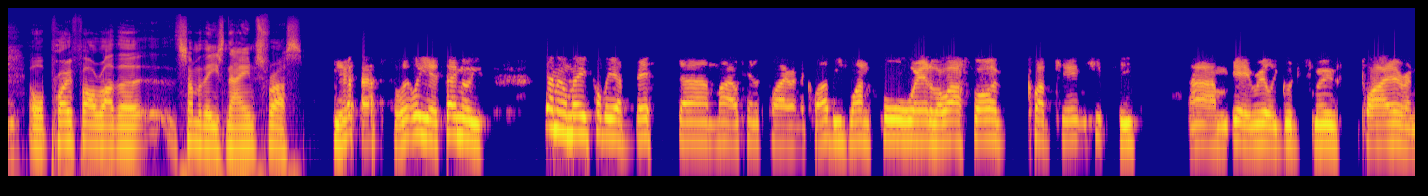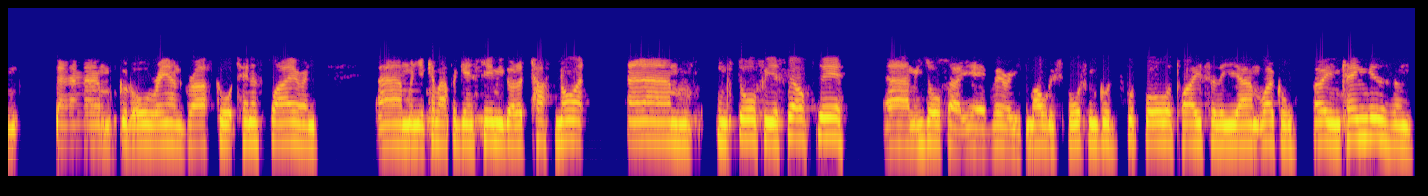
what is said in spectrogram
or profile rather, some of these names for us. Yeah, absolutely. Yeah, Samuel, Samuel Mead, probably our best um, male tennis player in the club. He's won four out of the last five club championships. He's um, yeah, really good, smooth player and um, good all round grass court tennis player. And um, when you come up against him, you've got a tough night um, in store for yourself there. Um, he's also yeah, very multi sportsman, good footballer, plays for the um, local Ouyen Kangas and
